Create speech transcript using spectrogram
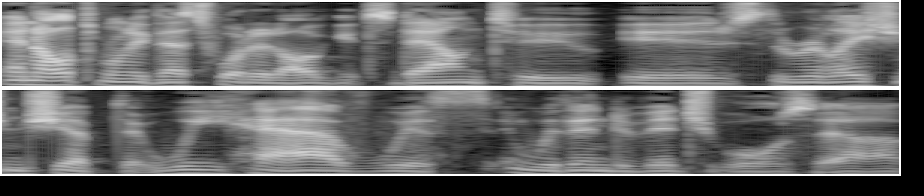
And ultimately that's what it all gets down to is the relationship that we have with with individuals uh,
